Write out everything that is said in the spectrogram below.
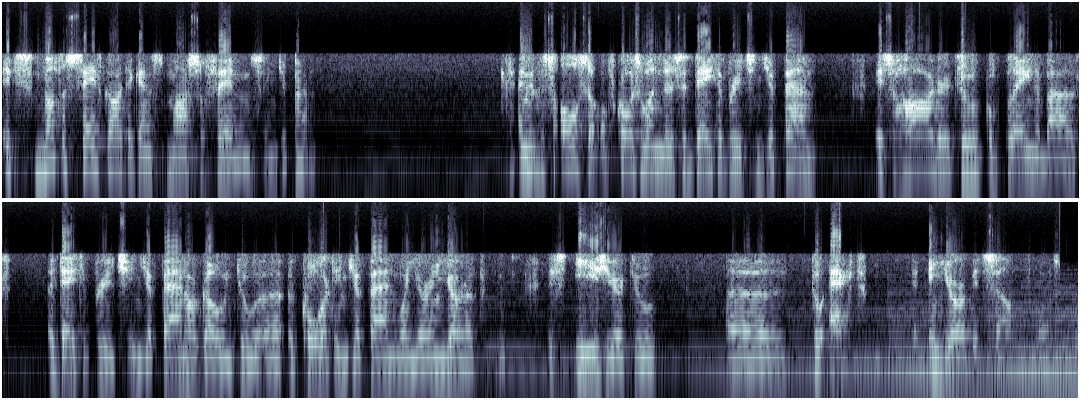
it's not a safeguard against mass surveillance in Japan. And it's also, of course, when there's a data breach in Japan, it's harder to complain about a data breach in Japan or going to a, a court in Japan when you're in Europe. It's easier to uh, to act in Europe itself, of course.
